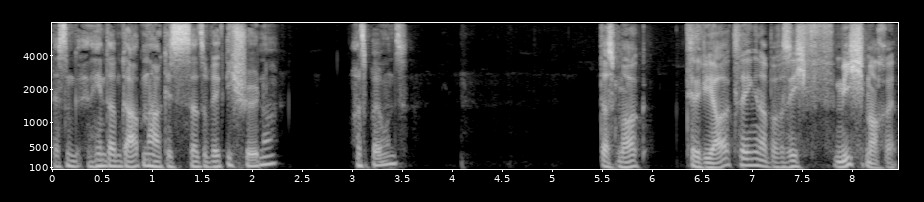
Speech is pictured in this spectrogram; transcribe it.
dessen hinterm Gartenhag ist es also wirklich schöner als bei uns? Das mag trivial klingen, aber was ich für mich mache,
